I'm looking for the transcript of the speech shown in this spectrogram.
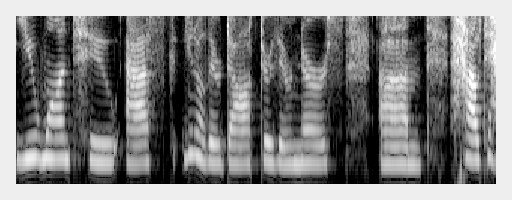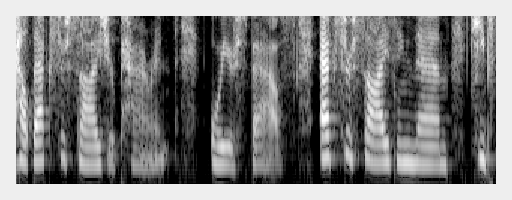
you want to ask, you know, their doctor, their nurse, um, how to help exercise your parent or your spouse. Exercising them keeps,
